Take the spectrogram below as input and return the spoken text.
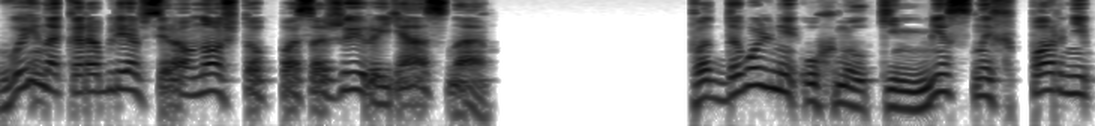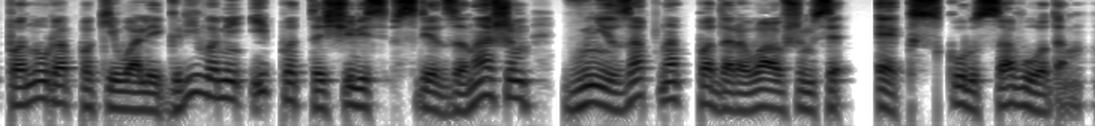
вы на корабле все равно, что пассажиры, ясно?» Под довольные ухмылки местных парни понуро покивали гривами и потащились вслед за нашим внезапно подорвавшимся экскурсоводом.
